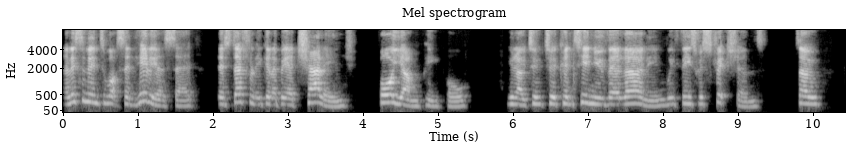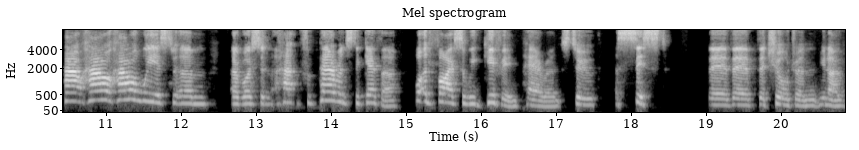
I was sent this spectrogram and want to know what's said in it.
And listening to what St. Hilaire said, there's definitely going to be a challenge for young people you know, to, to continue their learning with these restrictions. So how how how are we as um, uh, Royston, how, for parents together? What advice are we giving parents to assist their their their children, you know,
